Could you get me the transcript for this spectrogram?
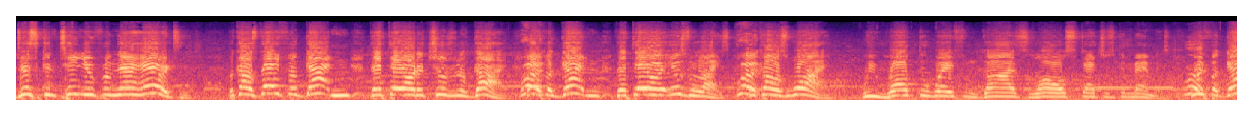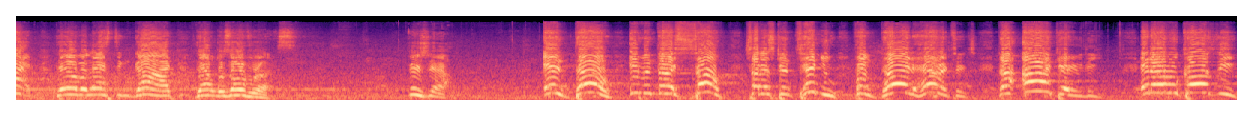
discontinue from their heritage. Because they've forgotten that they are the children of God. Right. They've forgotten that they are Israelites. Right. Because why? We walked away from God's laws, statutes, commandments. We forgot the everlasting God that was over us. Finish it out. And thou, even thyself, shalt discontinue from thine heritage that I gave thee. And I will cause thee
